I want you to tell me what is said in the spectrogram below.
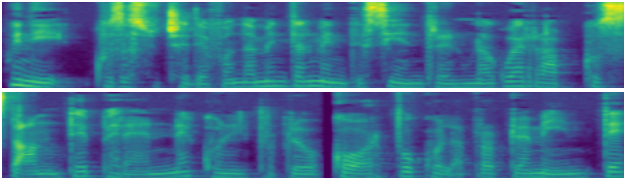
Quindi cosa succede? Fondamentalmente si entra in una guerra costante, perenne, con il proprio corpo, con la propria mente,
